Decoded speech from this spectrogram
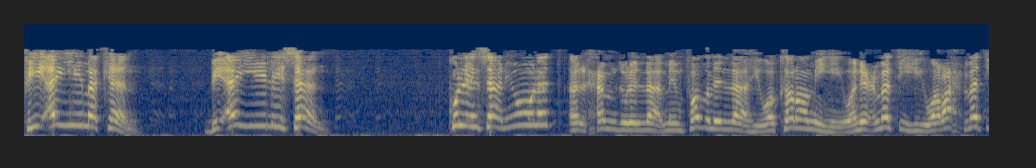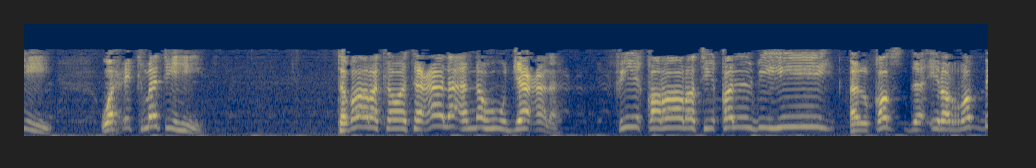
في أي مكان بأي لسان. كل إنسان يولد الحمد لله من فضل الله وكرمه ونعمته ورحمته وحكمته تبارك وتعالى أنه جعل في قرارة قلبه القصد إلى الرب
